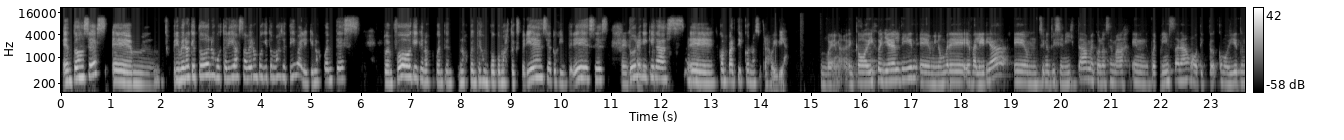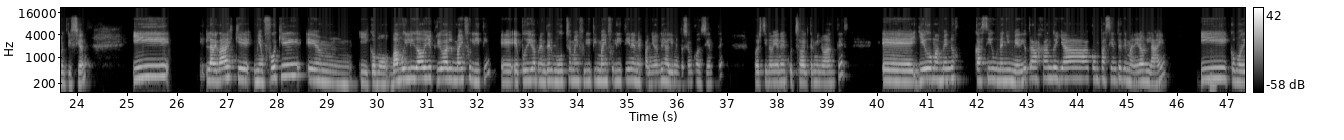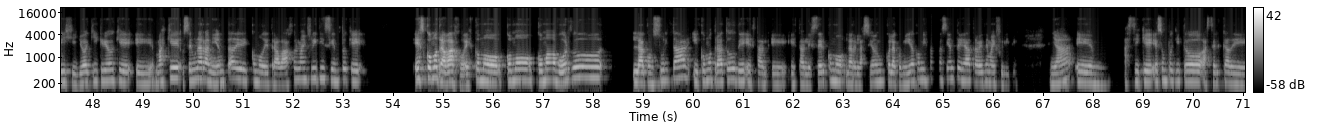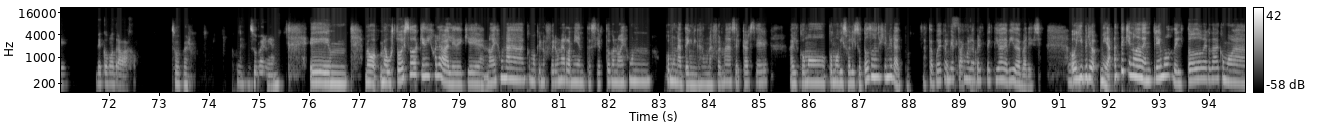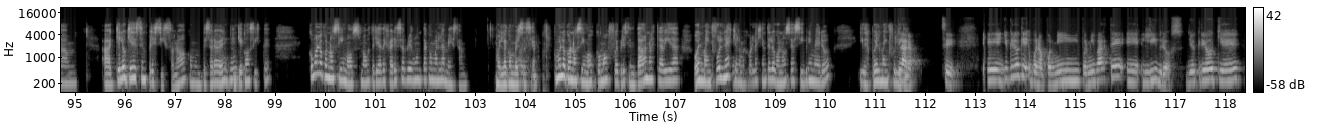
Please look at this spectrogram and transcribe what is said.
Entonces, em, primero que todo, nos gustaría saber un poquito más de ti, ¿vale? Que nos cuentes tu enfoque, que nos, cuenten, nos cuentes un poco más tu experiencia, tus intereses, todo lo que quieras eh, compartir con nosotras hoy día. Bueno, eh, como dijo Geraldine, eh, mi nombre es Valeria, em, soy nutricionista, me conoce más en, por Instagram o TikTok como Vive tu Nutrición. Y la verdad es que mi enfoque, em, y como va muy ligado yo creo al mindful eating, eh, he podido aprender mucho mindful eating. Mindful eating en español es alimentación consciente, por si no habían escuchado el término antes. Eh, llevo más o menos casi un año y medio trabajando ya con pacientes de manera online. Y como dije, yo aquí creo que eh, más que ser una herramienta de, como de trabajo en Mindful Eating, siento que es como trabajo, es como cómo, cómo abordo la consulta y cómo trato de eh, establecer como la relación con la comida con mis pacientes a través de Mindful Eating. ¿ya? Em, así que es un poquito acerca de, de cómo trabajo. Súper. Súper bien. Em, me, me, gustó eso que dijo la Vale, de que no es una, como que no fuera una herramienta, ¿cierto? No es un, como una técnica, una forma de acercarse al cómo, cómo visualizo todo en general. Pues. Hasta puede cambiarte como la perspectiva de vida, parece. Oye, pero mira, antes que nos adentremos del todo, ¿verdad? Como a, a qué es lo que es en preciso, ¿no? Como empezar a ver en qué consiste. ¿Cómo lo conocimos? Me gustaría dejar esa pregunta como en la mesa o en la conversación. ¿Cómo lo conocimos? ¿Cómo fue presentado en nuestra vida? O el mindfulness, que a lo mejor la gente lo conoce así primero y después el mindfulness. Claro, sí. Eh, yo creo que, bueno, por mi, por mi parte, eh, libros. Yo creo que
